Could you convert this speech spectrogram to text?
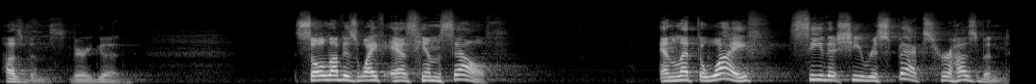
Husbands. Very good. So love his wife as himself. And let the wife see that she respects her husband.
